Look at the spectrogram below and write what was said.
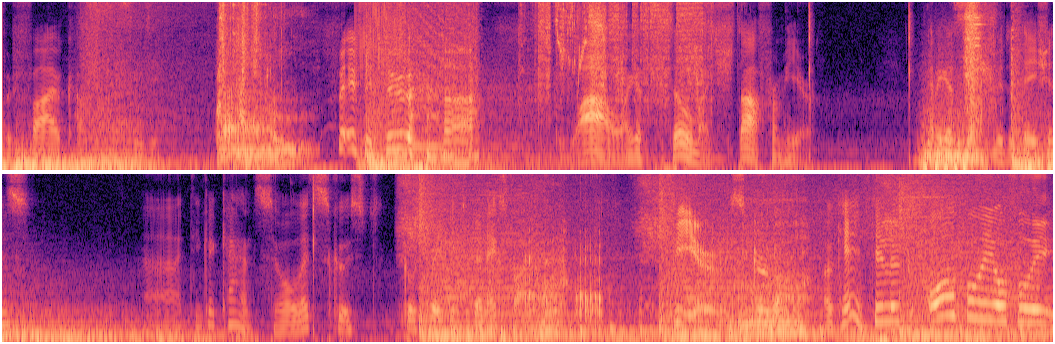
But 5, come on, it's easy. 52! wow, I got so much stuff from here. Can I get some mutations? Uh, I think I can, so let's go, go straight into the next fight. Fear, Skirbo. Okay, they look awfully, awfully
